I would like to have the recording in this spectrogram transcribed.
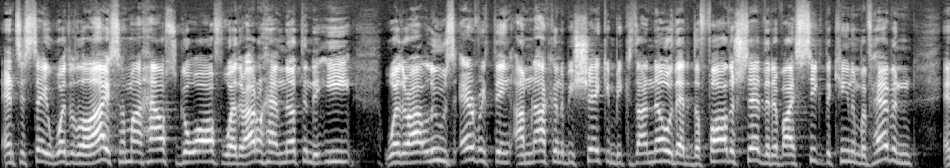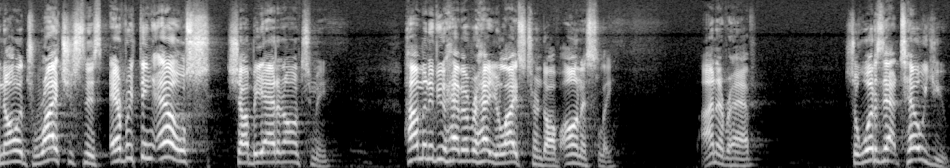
and to say, whether the lights in my house go off, whether I don't have nothing to eat, whether I lose everything, I'm not going to be shaken because I know that the Father said that if I seek the kingdom of heaven and all its righteousness, everything else shall be added on to me. How many of you have ever had your lights turned off? Honestly, I never have. So, what does that tell you?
